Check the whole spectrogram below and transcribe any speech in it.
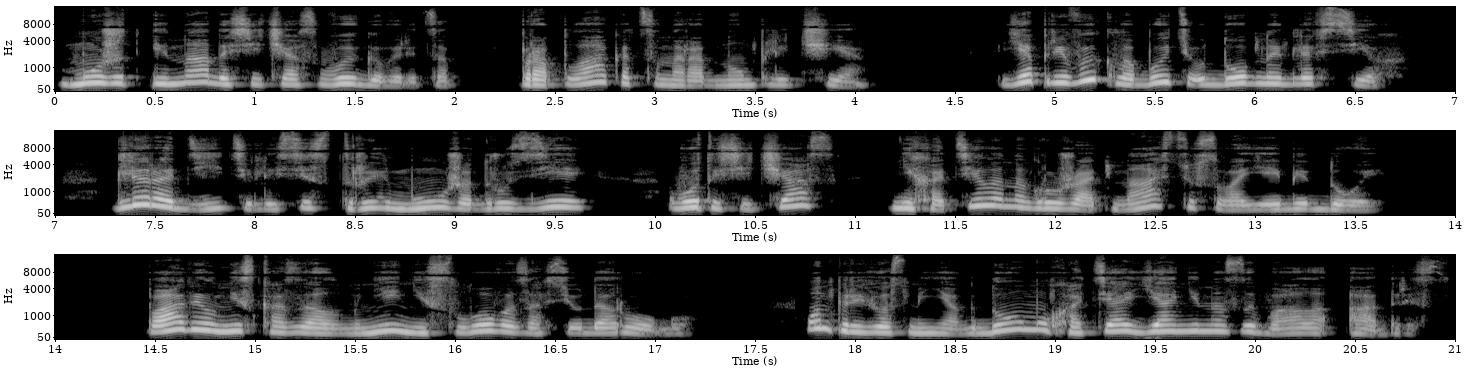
Может, и надо сейчас выговориться, проплакаться на родном плече. Я привыкла быть удобной для всех. Для родителей, сестры, мужа, друзей. Вот и сейчас не хотела нагружать Настю своей бедой. Павел не сказал мне ни слова за всю дорогу. Он привез меня к дому, хотя я не называла адрес.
